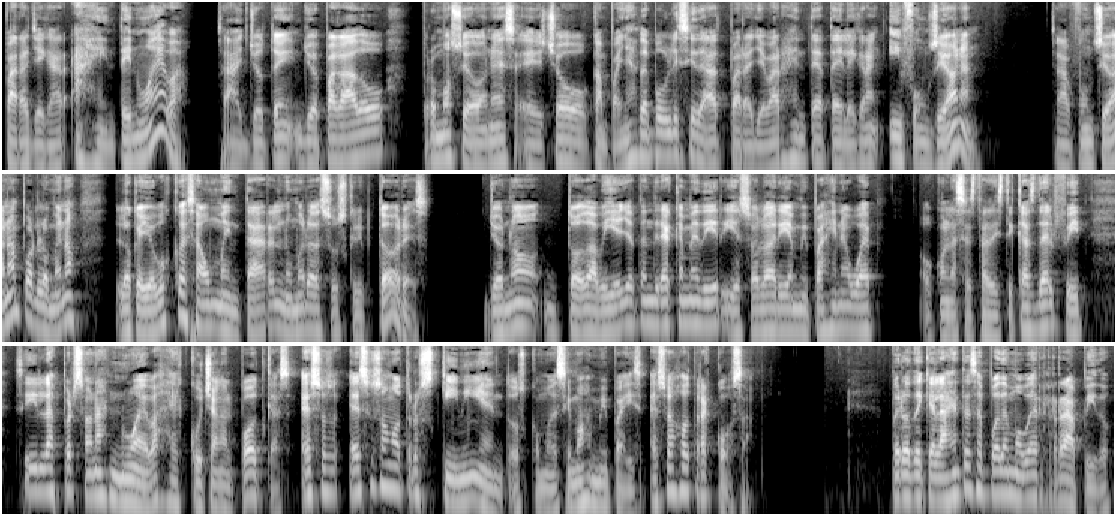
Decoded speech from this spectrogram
para llegar a gente nueva. O sea, yo, yo he pagado promociones, he hecho campañas de publicidad para llevar gente a Telegram y funcionan. Sea, funcionan por lo menos. Lo que yo busco es aumentar el número de suscriptores. Yo no, todavía yo tendría que medir, y eso lo haría en mi página web o con las estadísticas del feed, si las personas nuevas escuchan el podcast. Esos, esos son otros 500, como decimos en mi país. Eso es otra cosa. Pero de que la gente se puede mover rápido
